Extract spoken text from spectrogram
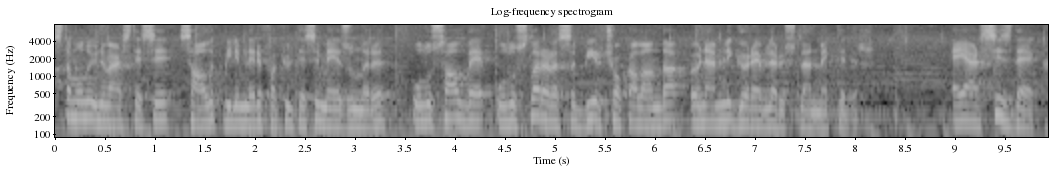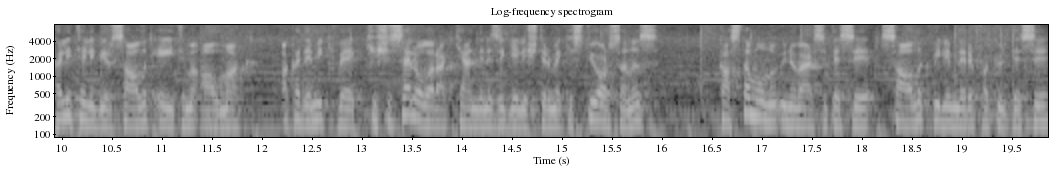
Kastamonu Üniversitesi Sağlık Bilimleri Fakültesi mezunları ulusal ve uluslararası birçok alanda önemli görevler üstlenmektedir. Eğer siz de kaliteli bir sağlık eğitimi almak, akademik ve kişisel olarak kendinizi geliştirmek istiyorsanız, Kastamonu Üniversitesi Sağlık Bilimleri Fakültesi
